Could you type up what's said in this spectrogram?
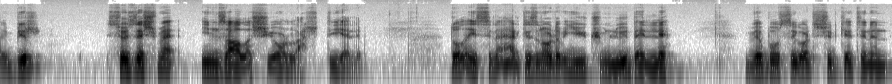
e, bir sözleşme imzalaşıyorlar diyelim. Dolayısıyla herkesin orada bir yükümlülüğü belli. Ve bu sigorta şirketinin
